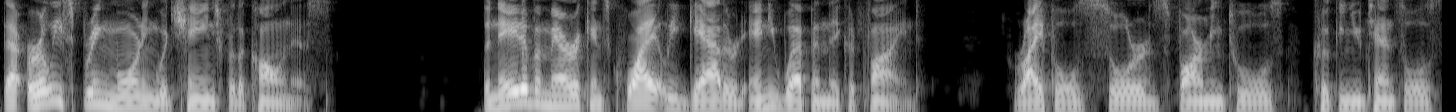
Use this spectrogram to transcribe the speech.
that early spring morning would change for the colonists. The Native Americans quietly gathered any weapon they could find rifles, swords, farming tools, cooking utensils,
